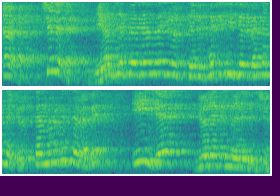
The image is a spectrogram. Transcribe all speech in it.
Evet, şimdi diğer cepheden de gösterip her iki cepheden de göstermemin sebebi iyice görebilmeniz için.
